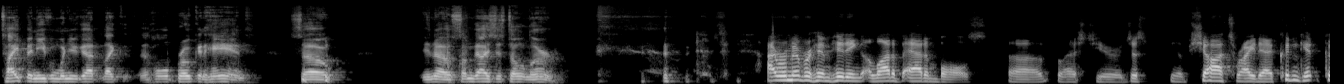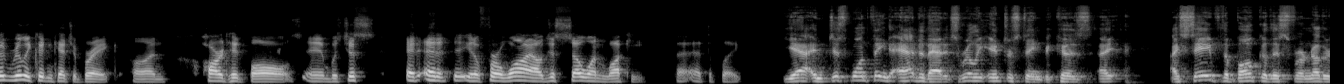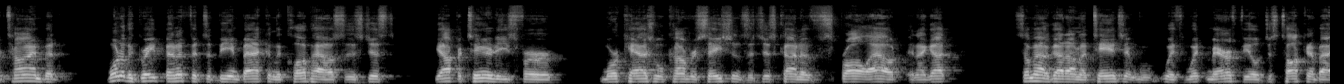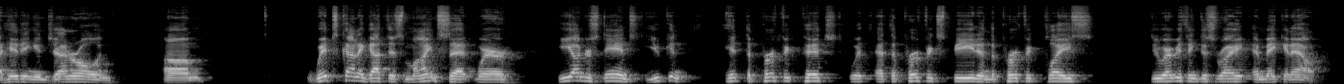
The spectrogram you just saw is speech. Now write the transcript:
typing even when you got like a whole broken hand. So, you know, some guys just don't learn. I remember him hitting a lot of atom balls uh, last year. Just you know, shots right at couldn't get could really couldn't catch a break on hard hit balls, and was just at, at you know for a while just so unlucky at the plate. Yeah, and just one thing to add to that, it's really interesting because I I saved the bulk of this for another time, but one of the great benefits of being back in the clubhouse is just the opportunities for more casual conversations that just kind of sprawl out. And I got somehow got on a tangent with Whit Merrifield, just talking about hitting in general. And um, Whit's kind of got this mindset where he understands you can hit the perfect pitch with at the perfect speed and the perfect place, do everything just right, and make it out.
